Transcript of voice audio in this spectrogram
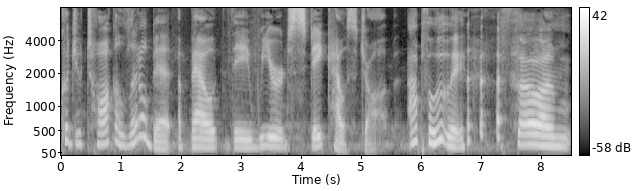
could you talk a little bit about the weird steakhouse job? Absolutely. so, um,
